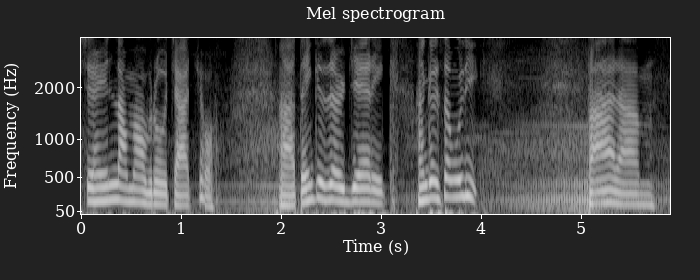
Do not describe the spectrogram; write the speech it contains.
So, yun lang mga bro, chacho. Ah, thank you, Sir Jeric. Hanggang sa muli. Paalam.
